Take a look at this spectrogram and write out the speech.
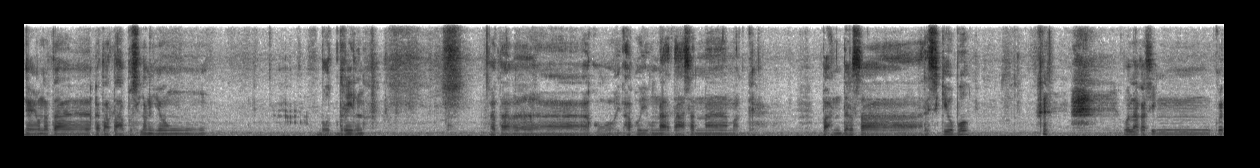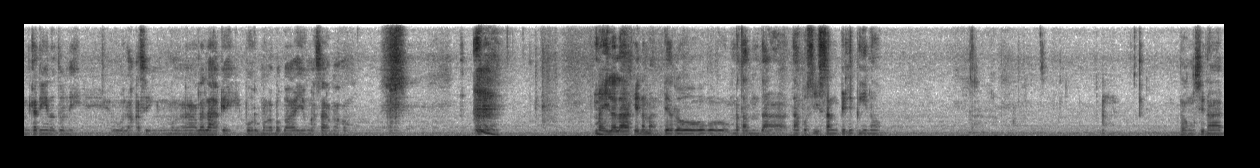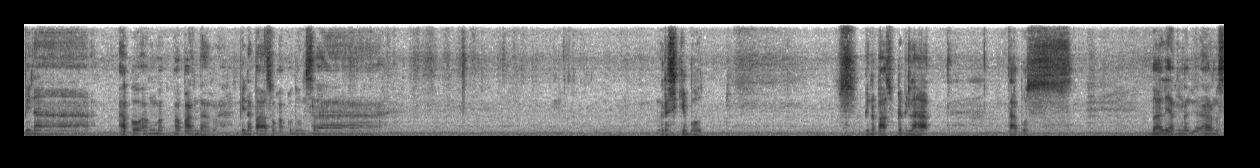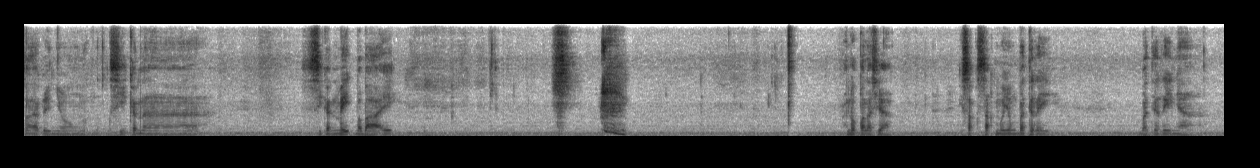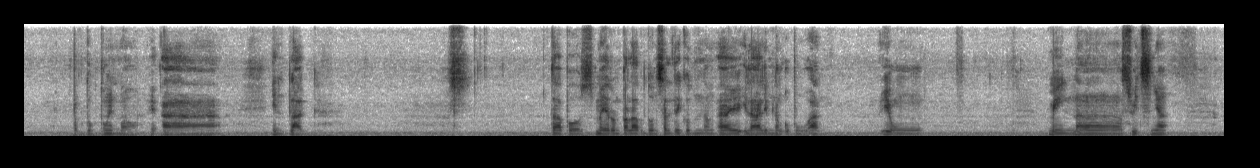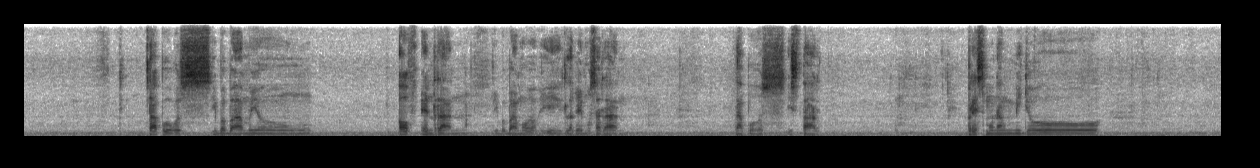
Ngayon nata katatapos lang yung boat drill. At ah, ako, ako yung naatasan na mag paandar sa rescue boat. Wala kasing kwan kanina dun eh. Wala kasing mga lalaki. Puro mga babae yung kasama ko. may lalaki naman pero matanda. Tapos isang Pilipino. Nung sinabi na ako ang magpapandar pinapasok ako doon sa rescue boat. Pinapasok kami lahat. Tapos bali ang nag ano sa akin yung sikan na sikan mate babae. Ano pala siya? Isaksak mo yung battery battery niya. Pagdugtungin mo eh, ah in plug. Tapos mayroon pala doon sa likod ng ay ilalim ng upuan. Yung main na switch niya. Tapos ibaba mo yung off and run. Ibaba mo ilagay mo sa run. Tapos start. Press mo ng medyo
